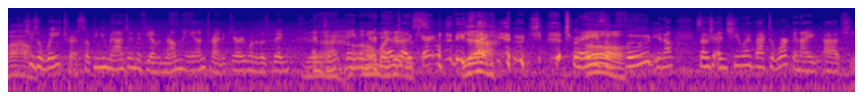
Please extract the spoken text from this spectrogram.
Wow. She's a waitress. So can you imagine if you have a numb hand trying to carry one of those big and joint pain in Oh your hand, trying to carry one of these Yeah. like huge trays Oh. of food, you know? So, she, and she went back to work and I, uh, she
